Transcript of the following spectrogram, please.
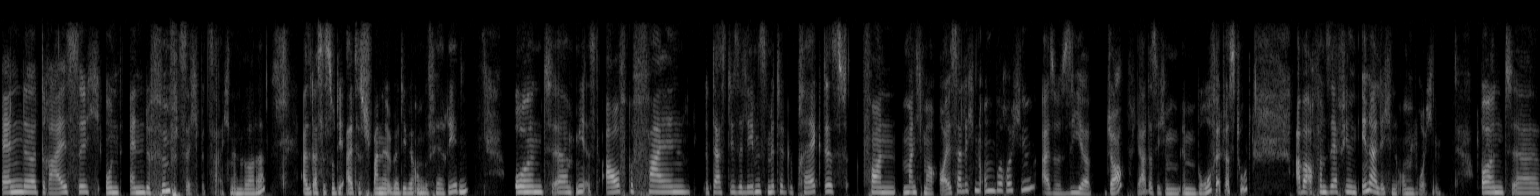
Ende 30 und Ende 50 bezeichnen würde. Also das ist so die Altersspanne, über die wir ungefähr reden. Und äh, mir ist aufgefallen, dass diese Lebensmittel geprägt ist von manchmal äußerlichen Umbrüchen, also siehe Job, ja, dass sich im, im Beruf etwas tut, aber auch von sehr vielen innerlichen Umbrüchen. Und äh,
